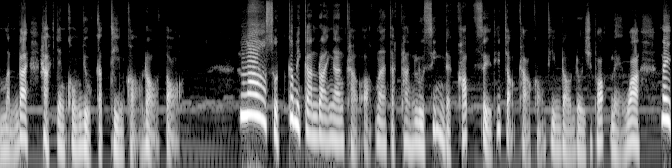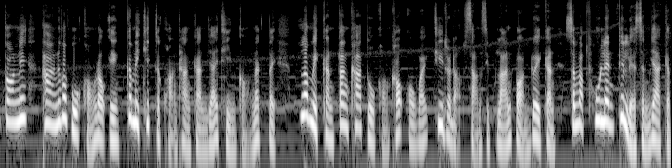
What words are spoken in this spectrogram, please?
ำมันได้ หากยังคงอยู่กับทีมของเราต่อ ล่าสุดก็มีการรายงานข่าวออกมาจากทาง Losing the Cup สื่อที่เจาะข่าวของทีมเราโดยเฉพาะเลยว่า ในตอนนี้ทางลิเวอร์พูลของเราเองก็ไม่คิดจะขวางทางการย้ายทีมของนักเตะและมีการตั้งค่าตัวของเขาเอาไว้ที่ระดับ 30 ล้านปอนด์ด้วยกันสำหรับผู้เล่นที่เหลือสัญญากับ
